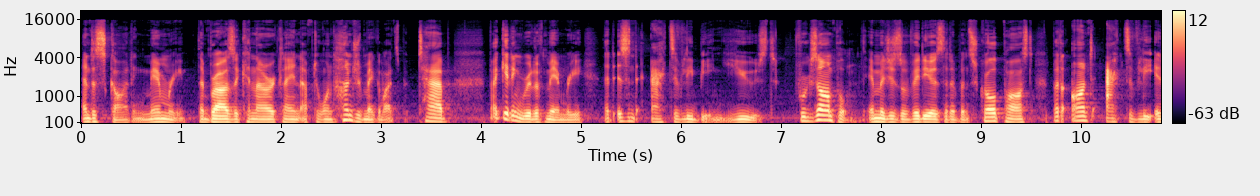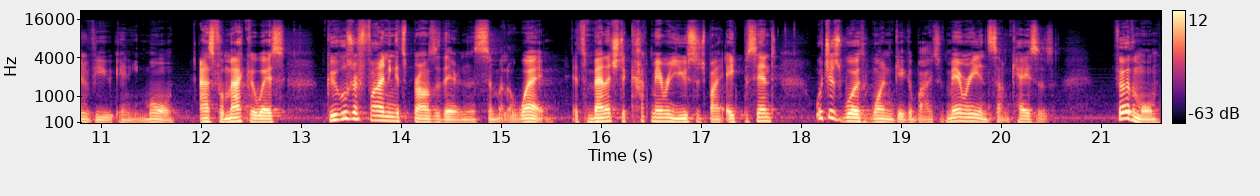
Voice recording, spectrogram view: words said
and discarding memory. The browser can now reclaim up to 100 megabytes per tab by getting rid of memory that isn't actively being used. For example, images or videos that have been scrolled past but aren't actively in view anymore. As for macOS, Google's refining its browser there in a similar way. It's managed to cut memory usage by 8%, which is worth 1 gigabyte of memory in some cases. Furthermore,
